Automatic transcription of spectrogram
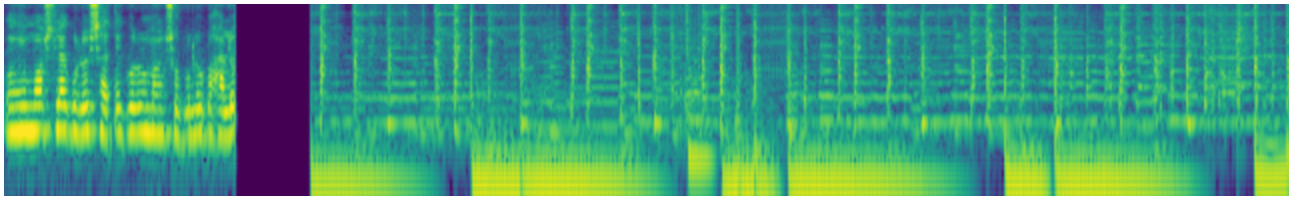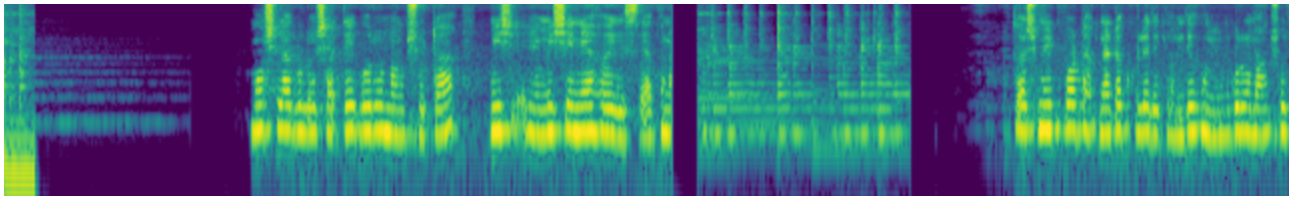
এই মশলাগুলোর সাথে গরুর মাংসগুলো ভালো মশলাগুলোর সাথে গরুর মাংসটা মিশিয়ে নেওয়া হয়ে গেছে। এখন দশ মিনিট পর ঢাকনাটা খুলে দেখলাম, দেখুন গরুর মাংসর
